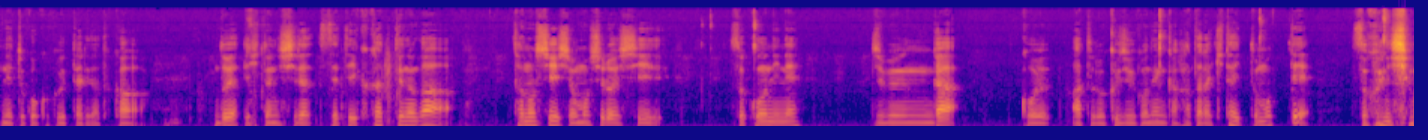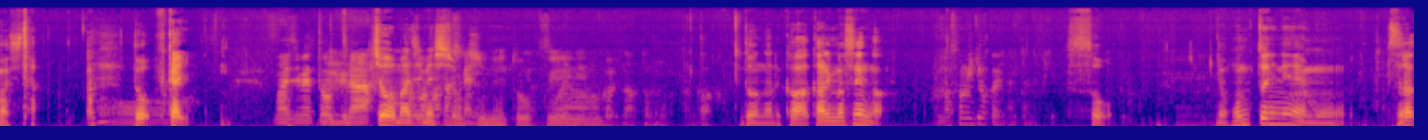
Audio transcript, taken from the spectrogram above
ネット広告売ったりだとかどうやって人に知らせていくかっていうのが楽しいし面白いしそこにね自分がこうあと65年間働きたいと思ってそこにしました。どう深い。真面目トークだ、超真面目っしょ。真面目トーク。すごいやんねわかるなと思ったがどうなるか分かりませんが。マスコミ業界に入ったんだっけ？そう。でも本当にねもうつら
